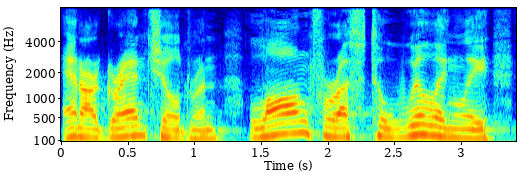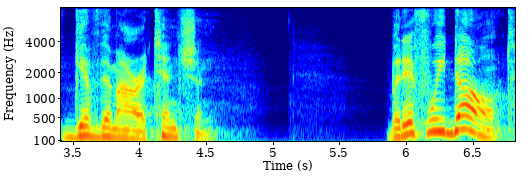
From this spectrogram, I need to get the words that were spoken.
and our grandchildren long for us to willingly give them our attention. But if we don't,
